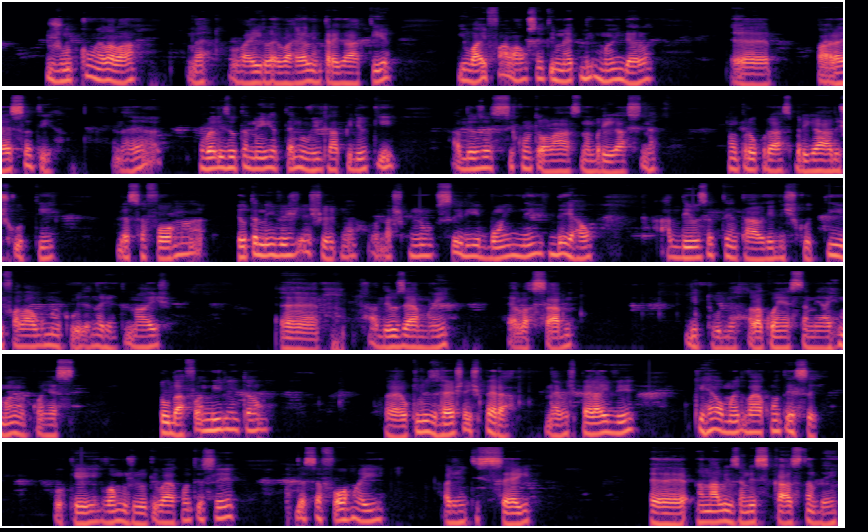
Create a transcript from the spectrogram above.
junto com ela lá né? Vai levar ela, entregar a tia e vai falar o sentimento de mãe dela é, para essa tia, né? O Eliseu também, até no vídeo lá, pediu que a deusa se controlasse, não brigasse, né? Não procurasse brigar, discutir. Dessa forma, eu também vejo desse jeito, né? Eu acho que não seria bom e nem ideal a deusa tentar ali discutir, falar alguma coisa, né, gente? Mas é, a deusa é a mãe, ela sabe de tudo. Ela conhece também a irmã, conhece toda a família, então é, o que nos resta é esperar. Né? esperar e ver o que realmente vai acontecer. Ok? Vamos ver o que vai acontecer. Dessa forma aí a gente segue é, analisando esse caso também.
